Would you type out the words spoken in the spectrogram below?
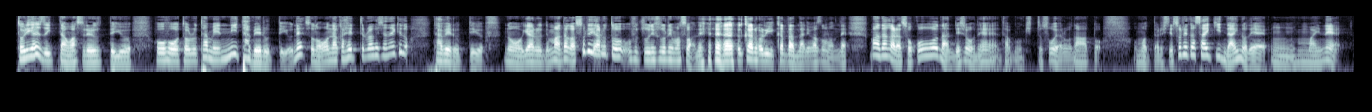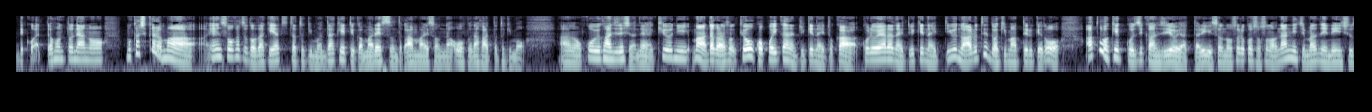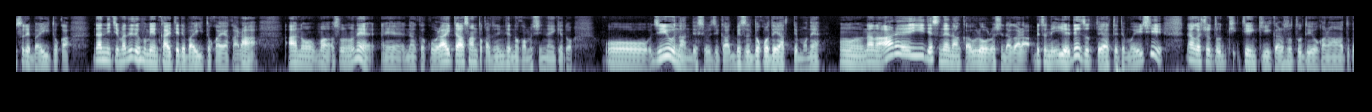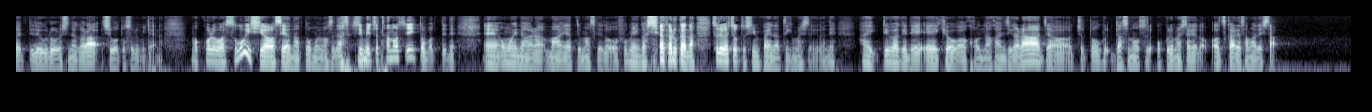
とりあえず一旦忘れるっていう方法を取るために食べるっていうね、そのお腹減ってるわけじゃないけど、食べるっていうのをやるで、まあだからそれやると普通に太りますわね。カロリー型になりますもんね。まあだからそこなんでしょうね。多分きっとそうやろうなと思ったりして、それが最近ないので、うん、ほんまにね。で、こうやって本当にあの、昔からまあ演奏活動だけやってた時も、だけっていうかまあレッスンとかあんまりそんな多くなかった時も、あの、こういう感じでしたね。急に、まあだから今日ここ行かないといけないとか、これをやらないといけないけないっていうのはある程度は決まってるけど、あとは結構時間自由やったり、その、それこそその何日までに練習すればいいとか、何日までで譜面変えてればいいとかやから、あの、まあ、そのね、えー、なんかこう、ライターさんとかと似てるのかもしれないけど、こう、自由なんですよ、時間。別にどこでやってもね。うん、なの、あれいいですね、なんかうろうろしながら。別に家でずっとやっててもいいし、なんかちょっと天気いいから外出ようかなとか言ってで、うろうろしながら仕事するみたいな。まあ、これはすごい幸せやなと思いますね。私めっちゃ楽しいと思ってね、えー、思いながら、まあやってますけど、譜面が仕上がるかな。それがちょっと心配になってきましたけどね。はい。というわけで、えー、今日はこんな感じかな。じゃあ、ちょっと出すの遅れましたけど、お疲れ様でした。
